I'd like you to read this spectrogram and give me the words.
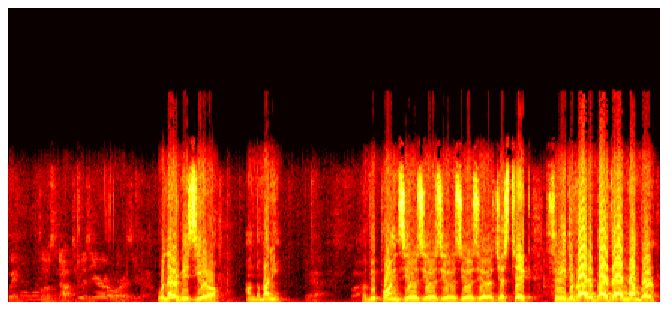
Wait, close enough to a zero or a zero? Will never be 0 on the money. Will be point zero zero zero zero zero. Just take 3 divided by that number.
